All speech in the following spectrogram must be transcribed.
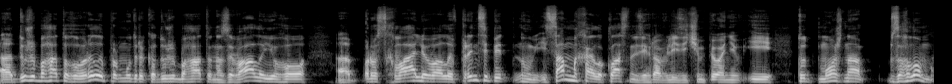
Е, дуже багато говорили про Мудрика, дуже багато називали його, розхвалювали. В принципі, ну і сам Михайло класно зіграв в лізі чемпіонів, і тут можна. Загалом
